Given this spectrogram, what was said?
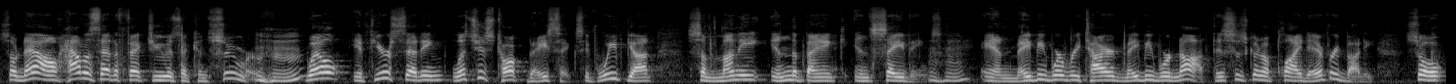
So now, how does that affect you as a consumer? Mm-hmm. Well, if you're setting, let's just talk basics. If we've got some money in the bank in savings, Mm-hmm. and maybe we're retired, maybe we're not, this is going to apply to everybody. So,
